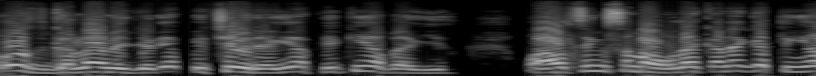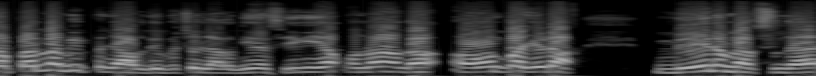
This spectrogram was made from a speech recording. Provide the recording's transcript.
ਉਸ ਗੱਲਾਂ ਨੇ ਜਿਹੜੀਆਂ ਪਿੱਛੇ ਰਹਿ ਗਈਆਂ, ਫਿੱਕੀਆਂ ਪੈ ਗਈਆਂ। ਪਾਲ ਸਿੰਘ ਸਮਾਉ ਦਾ ਕਹਿਣਾ ਕਿ ਤੀਆਂ ਪਹਿਲਾਂ ਵੀ ਪੰਜਾਬ ਦੇ ਵਿੱਚ ਲੱਗਦੀਆਂ ਸੀਗੀਆਂ, ਉਹਨਾਂ ਦਾ ਆਉਣ ਦਾ ਜਿਹੜਾ ਮੇਨ ਮਕਸਦ ਹੈ,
